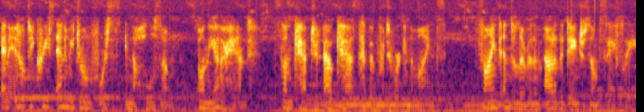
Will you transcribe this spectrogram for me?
and it'll decrease enemy drone forces in the whole zone. On the other hand, some captured outcasts have been put to work in the mines. Find and deliver them out of the danger zone safely.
